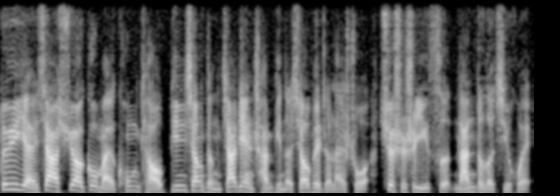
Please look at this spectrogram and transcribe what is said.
对于眼下需要购买空调、冰箱等家电产品的消费者来说，确实是一次难得的机会。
